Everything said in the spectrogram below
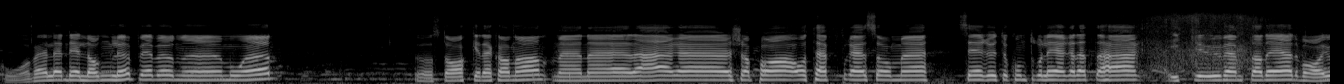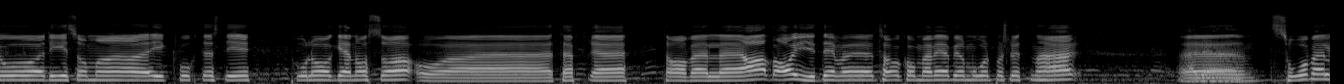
Går vel en del langløp, Vebjørn eh, Moen. Så stake det kan han. Men eh, det er uh, Chapa og Tefre som eh, ser ut til å kontrollere dette her. Ikke uventa det. Det var jo de som eh, gikk fortest i prologen også. Og uh, Tefre tar vel eh, Ja, oi! Det tar- kommer Vebjørn Moen på slutten her. Uh, så vel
